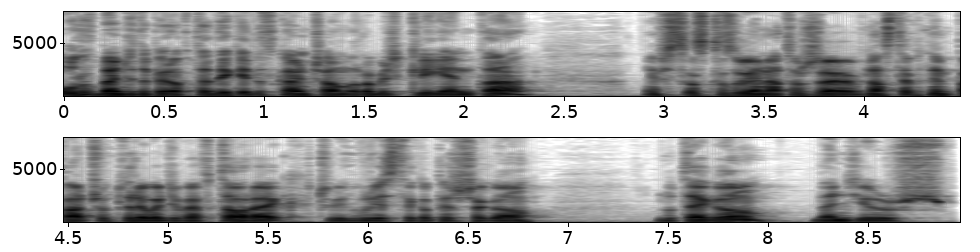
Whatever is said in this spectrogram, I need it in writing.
URF będzie dopiero wtedy, kiedy skończą robić klienta. No I wszystko wskazuje na to, że w następnym patchu, który będzie we wtorek, czyli 21 lutego, będzie już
